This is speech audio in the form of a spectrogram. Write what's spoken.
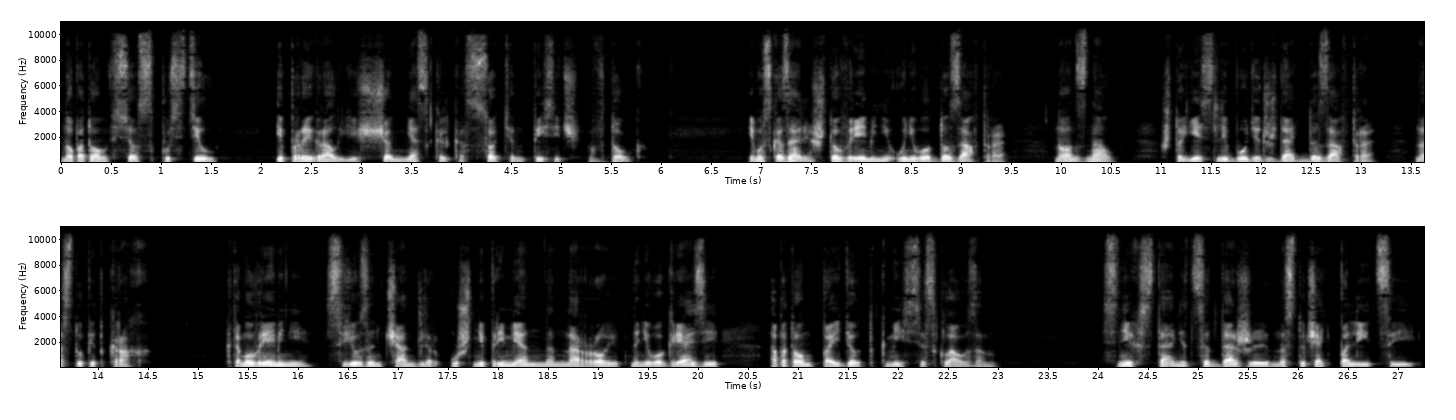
но потом все спустил и проиграл еще несколько сотен тысяч в долг. Ему сказали, что времени у него до завтра, но он знал, что если будет ждать до завтра, наступит крах. К тому времени Сьюзен Чандлер уж непременно нароет на него грязи, а потом пойдет к миссис Клаузен. С них станется даже настучать полиции.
